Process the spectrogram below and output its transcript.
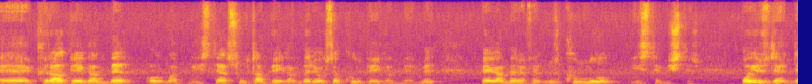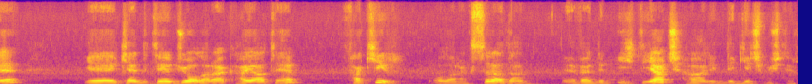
Ee, kral peygamber olmak mı ister, sultan peygamber yoksa kul peygamber mi? Peygamber Efendimiz kulluğu istemiştir. O yüzden de e, kendi tercih olarak hayatı hep fakir olarak sıradan efendim ihtiyaç halinde geçmiştir.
